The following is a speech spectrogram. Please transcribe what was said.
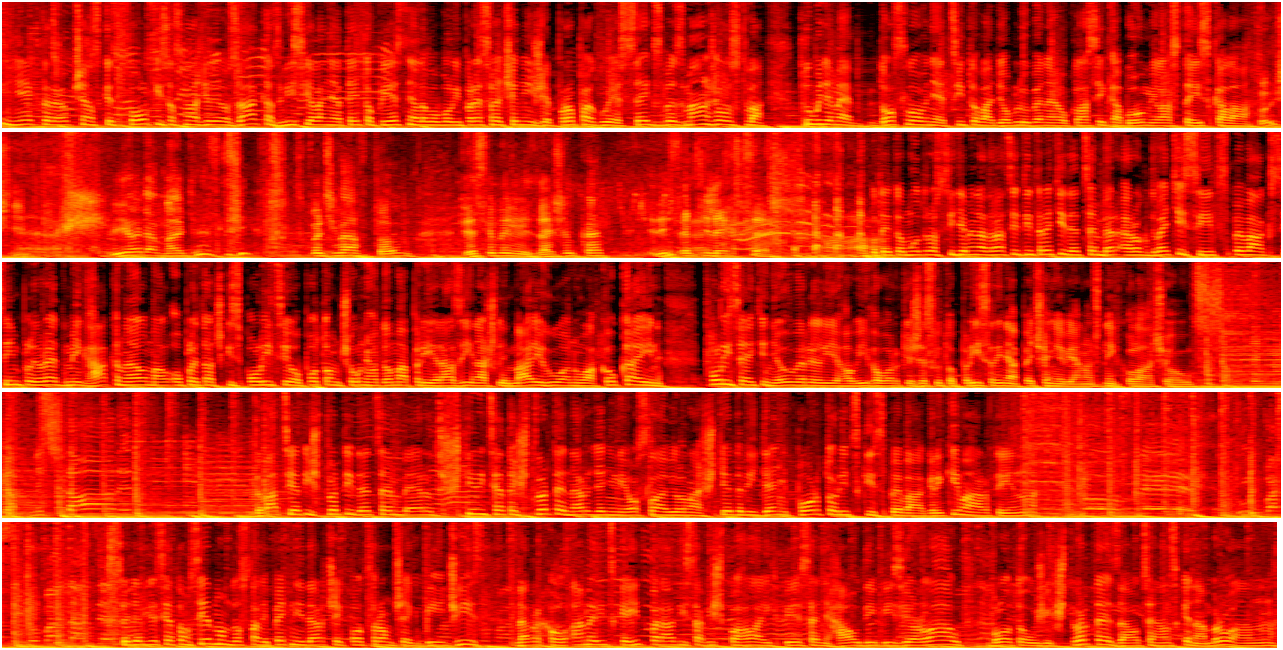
Niektoré občianske spolky sa snažili o zákaz vysielania tejto piesne, lebo boli presvedčení, že propaguje sex bez manželstva. Tu budeme doslovne citovať obľúbeného klasika Bohumila Stejskala. Výhoda manželství spočíva v tom, že si môžeš zašukať když sa ti nechce. A po tejto múdrosti ideme na 23. december a rok 2000. Spevák Simply Red Mick Hucknell mal opletačky s políciou po tom, čo u neho doma pri razí našli marihuanu a kokain. Policajti neuverili jeho výhovorke, že sú to prísady na pečenie vianočných koláčov. 24. december, 44. narodeniny oslávil na štedrý deň portorický spevák Ricky Martin. V 77. dostali pekný darček pod stromček Bee Gees. Na vrchol americkej hitparády sa vyšpohala ich pieseň How Deep Is Your Love. Bolo to už ich štvrté za oceánske number one.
